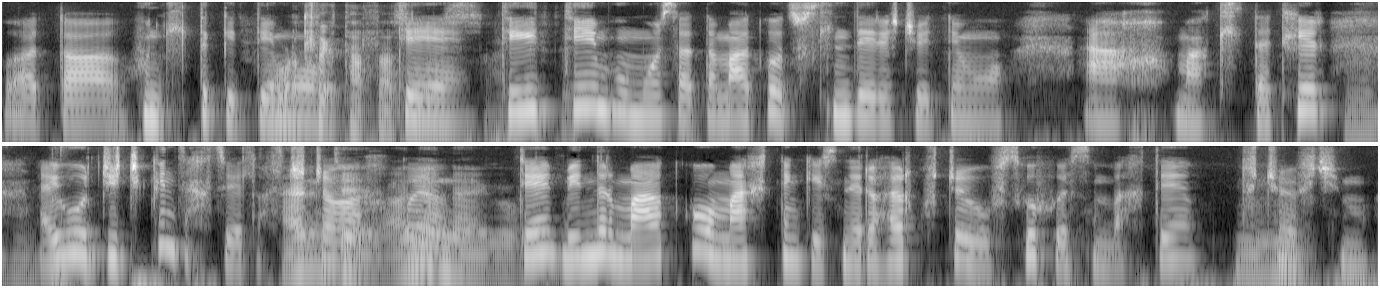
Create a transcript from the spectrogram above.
одоо хүндэлдэг гэдэг юм уу. Тэгээд тийм хүмүүс одоо магадгүй цуслан дээр ч үт юм уу авах магадaltaй. Тэгэхээр айгүй жижигхэн зах зээл болчихж байгаа байхгүй юу? Тий. Бид нар магадгүй маркетинг хийснээр 20 30% өсгөх байсан байх тий. 40% ч юм уу.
